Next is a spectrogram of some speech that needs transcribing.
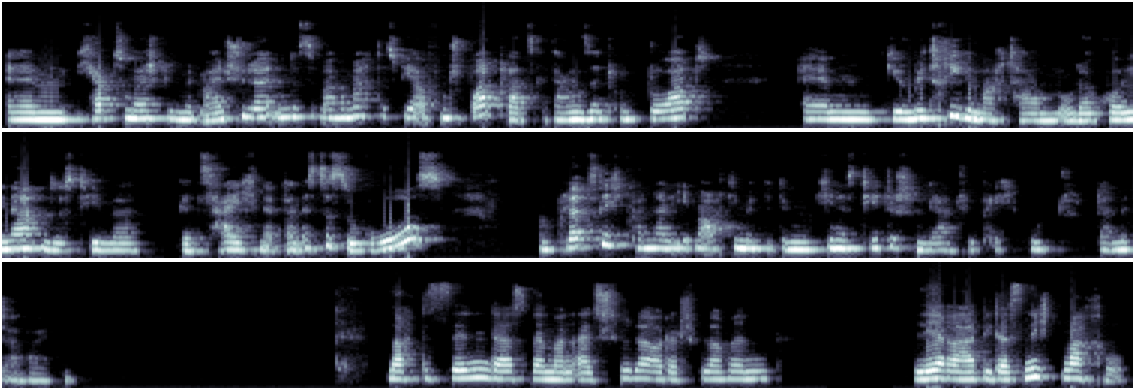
Ähm, ich habe zum Beispiel mit meinen SchülerInnen das immer gemacht, dass wir auf den Sportplatz gegangen sind und dort ähm, Geometrie gemacht haben oder Koordinatensysteme gezeichnet. Dann ist das so groß und plötzlich können dann eben auch die mit dem kinästhetischen Lerntyp echt gut dann mitarbeiten. Macht es Sinn, dass wenn man als Schüler oder Schülerin Lehrer hat, die das nicht machen,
